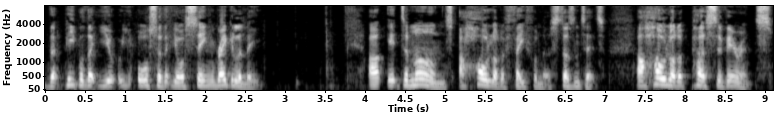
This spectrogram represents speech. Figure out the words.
that people that you also that you're seeing regularly, uh, it demands a whole lot of faithfulness, doesn't it? A whole lot of perseverance.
